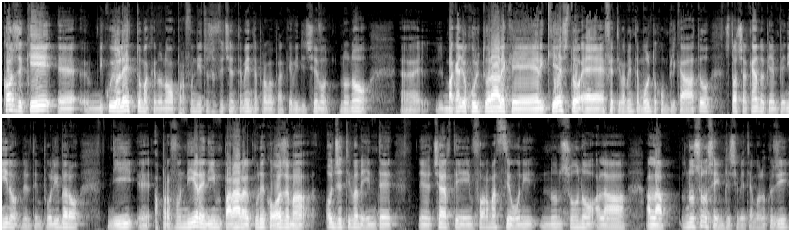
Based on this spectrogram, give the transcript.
cose che, eh, di cui ho letto ma che non ho approfondito sufficientemente proprio perché vi dicevo non ho eh, il bagaglio culturale che è richiesto è effettivamente molto complicato. Sto cercando pian pianino nel tempo libero di eh, approfondire di imparare alcune cose ma oggettivamente eh, certe informazioni non sono, alla, alla, non sono semplici mettiamolo così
